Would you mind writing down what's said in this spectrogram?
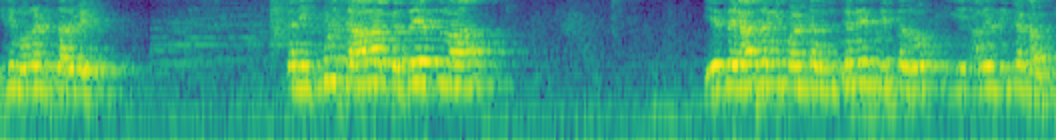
ఇది మొన్నటి సర్వే. కానీ ఇప్పుడు చాలా పెద్ద ఎత్తున ఏత యాసంగి పంట ఉంటేనే ఇప్పుడు ఇస్తారు అనేది ఇంకా డౌట్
